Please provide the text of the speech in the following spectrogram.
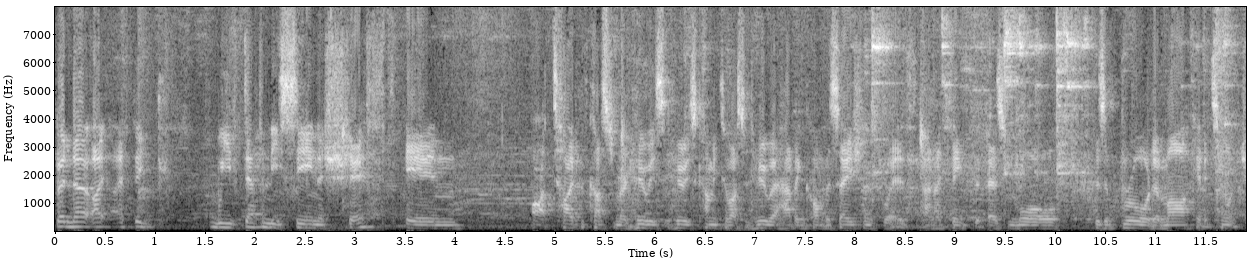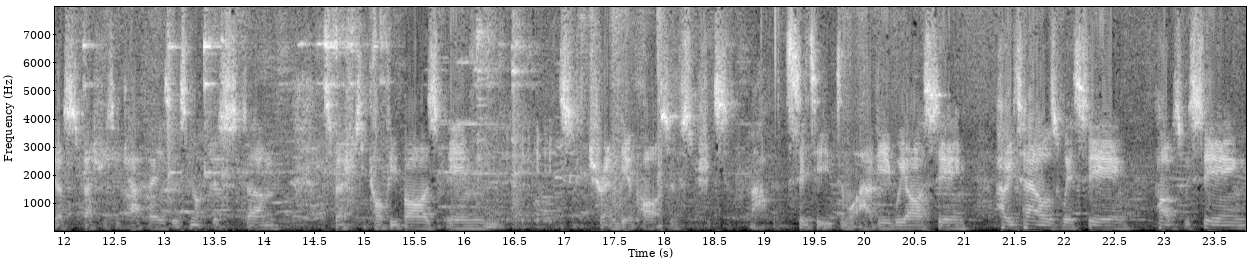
but no, I, I think we've definitely seen a shift in our type of customer and who is who is coming to us and who we're having conversations with. And I think that there's more, there's a broader market. It's not just specialty cafes. It's not just um, specialty coffee bars in trendier parts of cities and what have you. We are seeing hotels. We're seeing pubs. We're seeing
